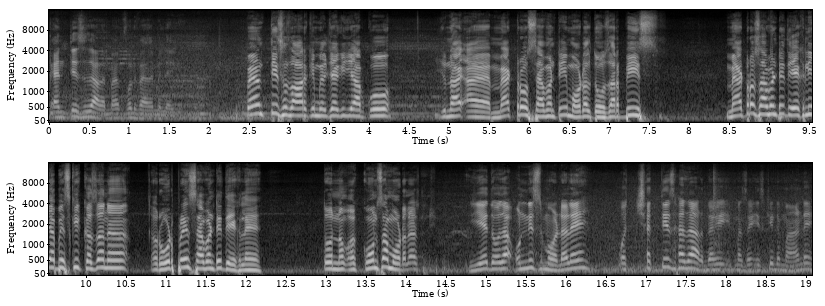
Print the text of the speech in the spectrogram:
पैंतीस हज़ार में फुल फ़ायदा मिलेगी। पैंतीस हज़ार की मिल जाएगी जी आपको यूनाइ मेट्रो 70 मॉडल 2020 मेट्रो 70 देख लिया अब इसकी कज़न रोड प्रिंस 70 देख लें। तो न, कौन सा मॉडल है? ये 2019 मॉडल है। और छत्तीस हज़ार रुपये की मतलब इसकी डिमांड है।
